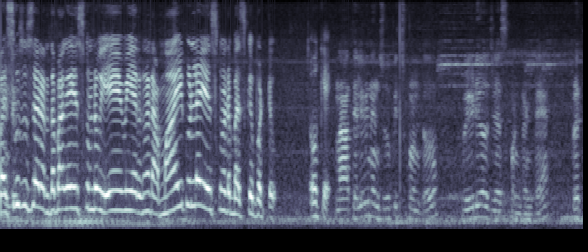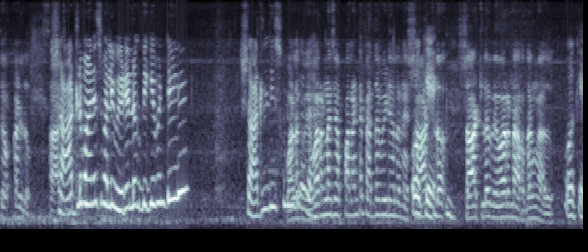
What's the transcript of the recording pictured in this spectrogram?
బస్సుకు చూసారా ఎంత బాగా వేసుకున్నాడు ఏమి ఎరగనాడు అమాయకుల్లా వేసుకున్నాడు బస్కే పట్టు ఓకే. నా తెలివి నేను చూపించుకుంటూ వీడియోలు చేసుకుంటుంటే ప్రతి ఒక్కళ్ళు షార్ట్లు మానేసి మళ్ళీ వీడియోలోకి దిగేమింటి షార్ట్లు వాళ్ళకి కదా. వివరణ చెప్పాలంటే పెద్ద వీడియోలోనే. షార్ట్లో షార్ట్లో వివరణ అర్థం కాదు. ఓకే.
